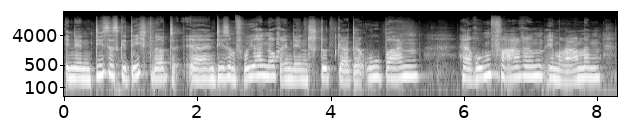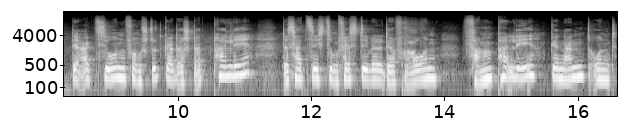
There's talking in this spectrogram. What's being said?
In den, dieses Gedicht wird äh, in diesem Frühjahr noch in den Stuttgarter U-Bahnen herumfahren im Rahmen der Aktionen vom Stuttgarter Stadtpalais. Das hat sich zum Festival der Frauen FAM-Palais genannt und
